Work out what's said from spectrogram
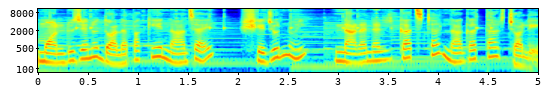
মণ্ড যেন দলা পাকিয়ে না যায়, সেজন্যই নাড়ানাড়ির কাজটা লাগাতার চলে।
